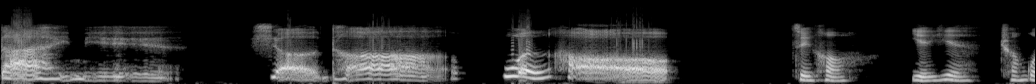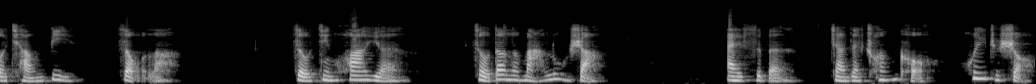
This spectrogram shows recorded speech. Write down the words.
带你向他问好。”最后，爷爷穿过墙壁走了，走进花园，走到了马路上。艾斯本站在窗口，挥着手，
